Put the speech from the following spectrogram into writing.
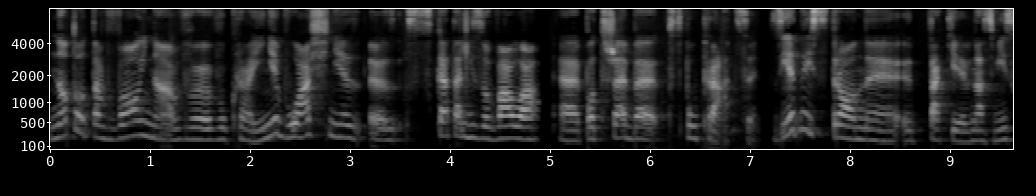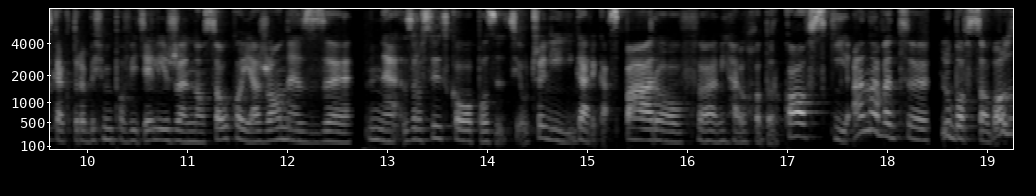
no to ta wojna w, w Ukrainie właśnie skatalizowała E, potrzebę współpracy. Z jednej strony e, takie nazwiska, które byśmy powiedzieli, że no, są kojarzone z, z rosyjską opozycją, czyli Gary Kasparow, e, Michał Chodorkowski, a nawet Lubow Sobol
